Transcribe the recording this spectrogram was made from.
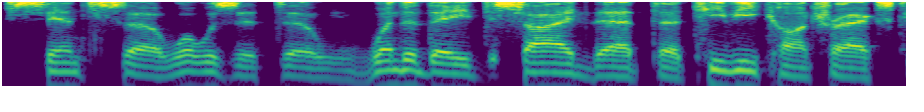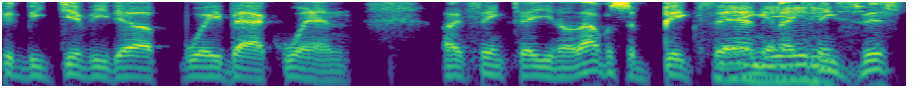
since, uh, what was it? Uh, when did they decide that uh, TV contracts could be divvied up way back when? I think that, you know, that was a big thing. Yeah, and 80s. I think this,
